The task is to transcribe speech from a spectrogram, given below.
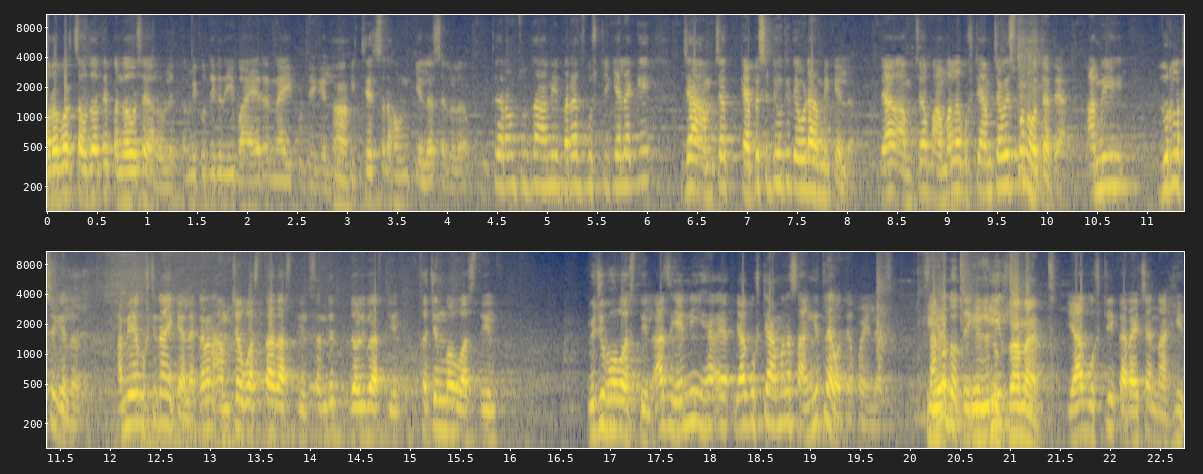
बरोबर चौदा ते पंधरा वर्ष घालवले तर मी कधी कधी बाहेर नाही कुठे गेलो. इथेच राहून केलं सगळं. इथे राहून सुद्धा आम्ही बऱ्याच गोष्टी केल्या की ज्या आमच्या कॅपॅसिटी होती तेवढ्या आम्ही केलं. त्या आमच्या आम्हाला गोष्टी आमच्या वेळेस पण होत्या त्या. आम्ही दुर्लक्ष केलं. आम्ही या गोष्टी नाही केल्या. कारण आमच्या वस्ताद असतील संदीप दळवी असतील सचिन भाऊ असतील विजू भाऊ असतील आज यांनी ह्या या गोष्टी आम्हाला सांगितल्या होत्या पहिल्याच. सांगत होते की या गोष्टी करायच्या नाहीत.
